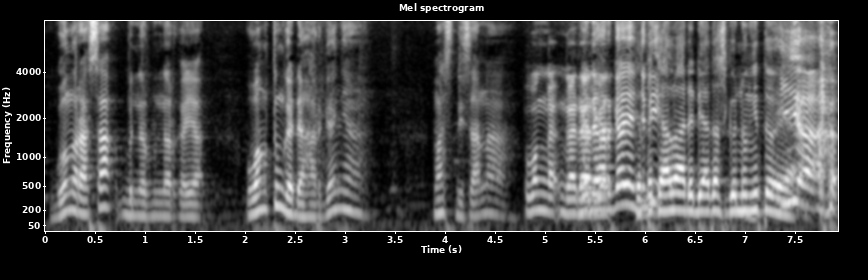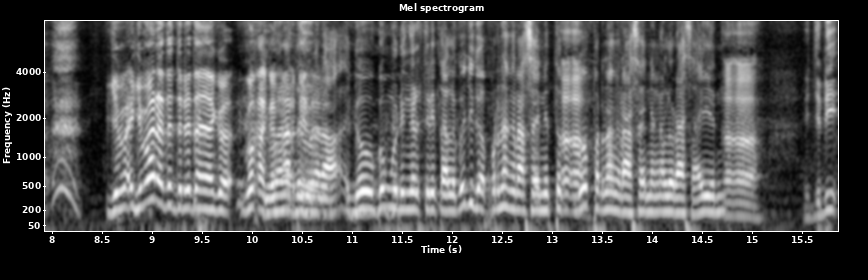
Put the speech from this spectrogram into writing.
gue ngerasa bener-bener kayak uang tuh nggak ada harganya, mas di sana. Uang nggak nggak ada. Nggak ada harga. harganya. Jadi lu ada di atas gunung itu ya. iya. Gimana gimana tuh ceritanya gua? Gua kagak Gimana ngerti. Gue gue mau denger cerita lu. Gue juga pernah ngerasain itu. Gue pernah ngerasain yang lu rasain. Heeh. Ya, jadi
